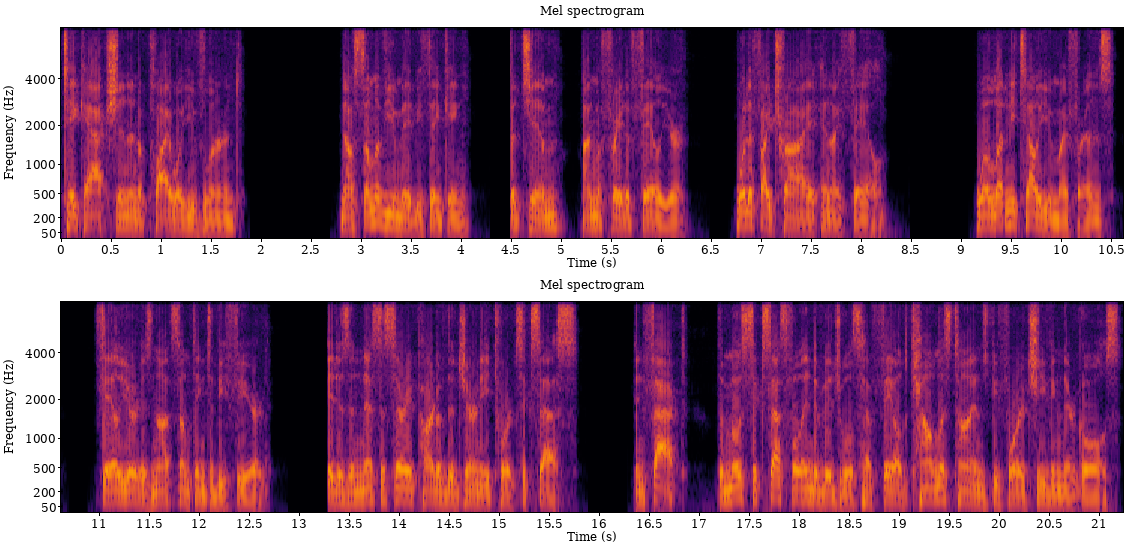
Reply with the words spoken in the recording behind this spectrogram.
Take action and apply what you've learned. Now some of you may be thinking, but Jim, I'm afraid of failure. What if I try and I fail? Well, let me tell you, my friends, failure is not something to be feared. It is a necessary part of the journey toward success. In fact, the most successful individuals have failed countless times before achieving their goals.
